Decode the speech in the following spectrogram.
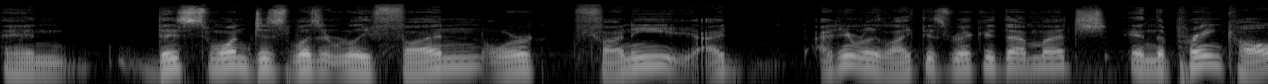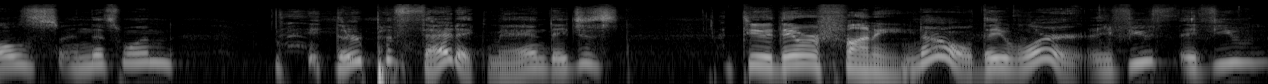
And this one just wasn't really fun or funny. I I didn't really like this record that much. And the prank calls in this one, they're pathetic, man. They just Dude, they were funny. no, they weren't. If you if you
